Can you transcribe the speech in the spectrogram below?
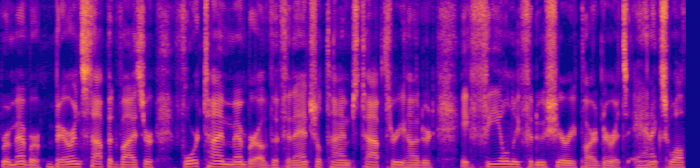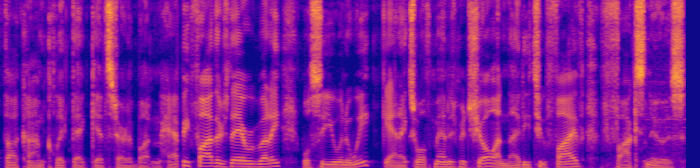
Remember, Barron's Top Advisor, four time member of the Financial Times Top 300, a fee only fiduciary partner. It's annexwealth.com. Click that Get Started button. Happy Father's Day, everybody. We'll see you in a week. Annex Wealth Management Show on 92.5 Fox News.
